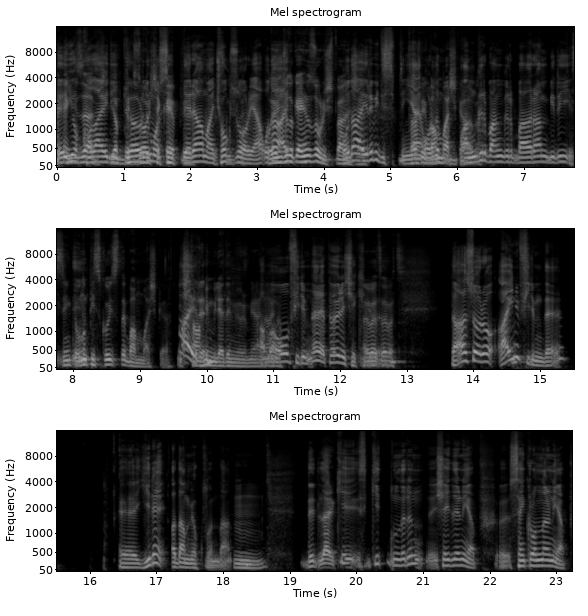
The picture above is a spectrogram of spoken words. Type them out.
E, yok Güzelmiş. kolay değil. Yok, yok, Gördüm o setleri ama çok Kesinlikle. zor ya. O da Oyunculuk en zor iş bence. o da ayrı bir disiplin. Yani Tabii, orada bambaşka abi. bangır bangır bağıran biri Kesinlikle. Onun psikolojisi de bambaşka. Hiç Ayrı. tahmin bile edemiyorum yani. ama aynen. o filmler hep öyle çekiliyor. Evet evet. Daha sonra aynı filmde e, yine adam yokluğundan Hı. Dediler ki git bunların şeylerini yap, e, senkronlarını yap.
